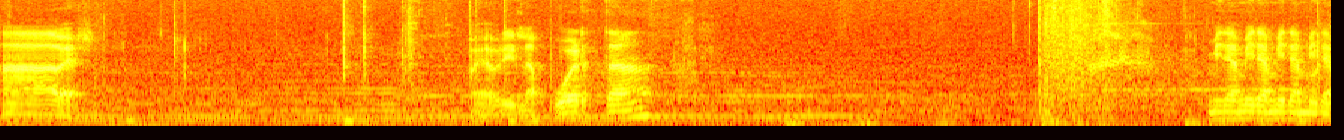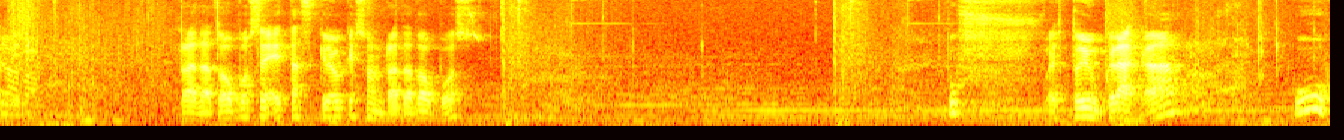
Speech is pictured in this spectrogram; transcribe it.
A ver. Voy a abrir la puerta. Mira, mira, mira, mira, mira. Ratatopos, eh, estas creo que son ratatopos. Uf, estoy un crack, ¿ah? Uh.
